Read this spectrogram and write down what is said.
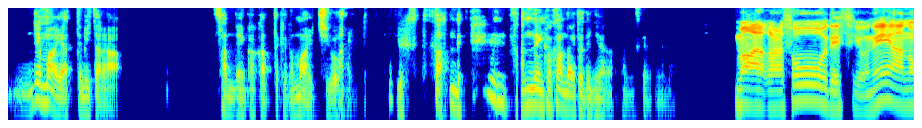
で、まあ、やってみたら、3年かかったけど、まあ、一応、3年、三年かかんないとできなかったんですけどね。まあ、だからそうですよね。あの、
